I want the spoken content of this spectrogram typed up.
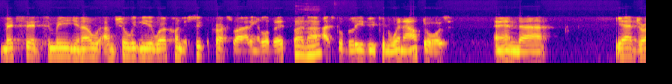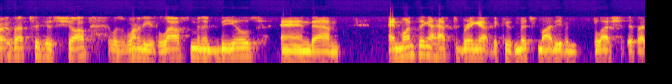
Mitch said to me, you know, I'm sure we need to work on your Supercross riding a little bit, but uh, I still believe you can win outdoors. And uh, yeah, drove up to his shop. It was one of these last minute deals, and um, and one thing I have to bring up because Mitch might even blush if I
